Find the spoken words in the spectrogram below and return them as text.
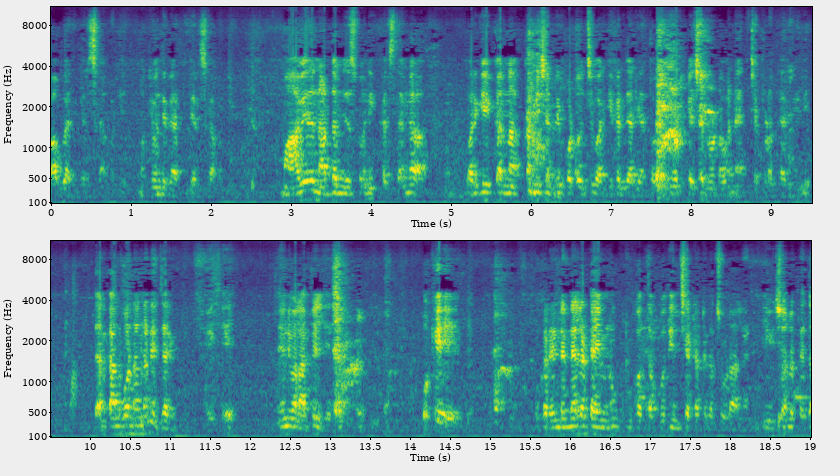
బాబు గారికి తెలుసు కాబట్టి ముఖ్యమంత్రి గారికి తెలుసు కాబట్టి. మా ఆవేదన అర్థం చేసుకొని ఖచ్చితంగా వర్గీకరణ కమిషన్ రిపోర్ట్ వచ్చి వర్గీకరణ జరిగేంత నోటిఫికేషన్ ఉండవని ఆయన చెప్పడం జరిగింది. దానికి అనుగుణంగానే జరిగింది. అయితే నేను ఇవాళ అప్పీల్ చేశాను. ఓకే ఒక రెండు నెలల టైంను కొంత కుదించేటట్టుగా చూడాలని ఈ విషయంలో పెద్ద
